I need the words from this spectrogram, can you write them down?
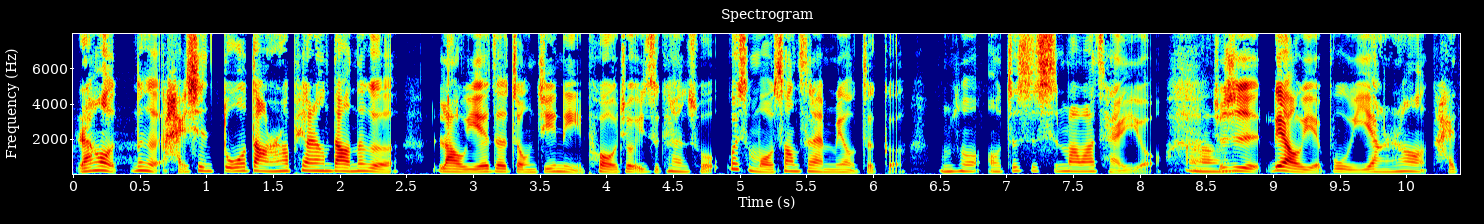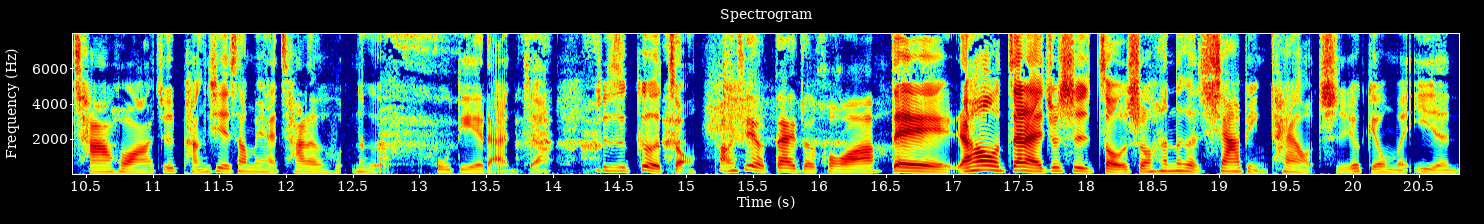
然后那个海鲜多到，然后漂亮到那个老爷的总经理 PO 就一直看说，为什么我上次还没有这个？我们说哦，这是师妈妈才有，嗯、就是料也不一样，然后还插花，就是螃蟹上面还插了那个蝴蝶兰，这样就是各种 螃蟹有带着花。对，然后再来就是走的时候，他那个虾饼太好吃，又给我们一人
